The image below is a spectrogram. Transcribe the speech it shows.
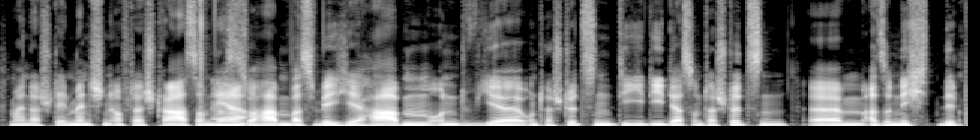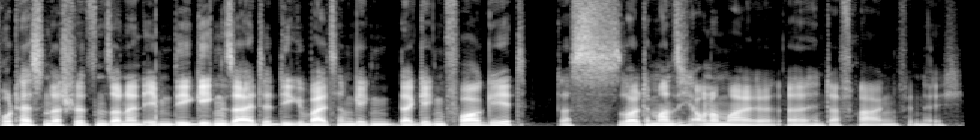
Ich meine, da stehen Menschen auf der Straße, um Ja. das zu haben, was wir hier haben, und wir unterstützen die, die das unterstützen. Ähm, also nicht den Protest unterstützen, sondern eben die Gegenseite, die gewaltsam gegen, dagegen vorgeht. Das sollte man sich auch nochmal äh, hinterfragen, finde ich.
